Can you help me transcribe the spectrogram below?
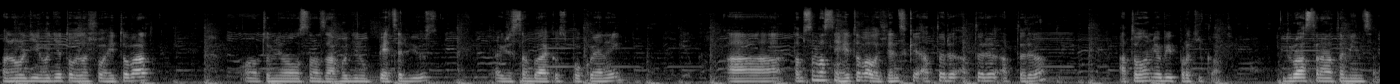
ono lidí hodně toho zašlo hitovat, ono to mělo snad za hodinu 500 views, takže jsem byl jako spokojený. A tam jsem vlastně hitoval ženské a td. a td. a td. A tohle měl být protiklad. Druhá strana té mince.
